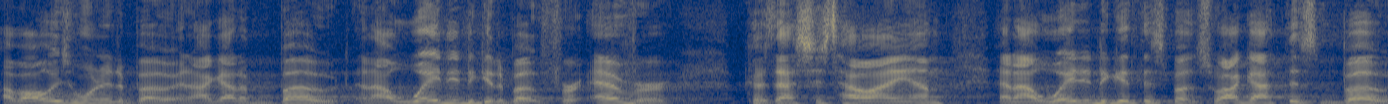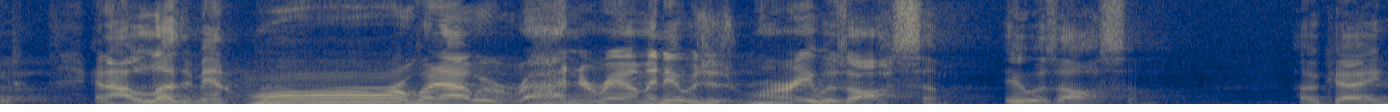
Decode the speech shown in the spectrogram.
I've always wanted a boat, and I got a boat, and I waited to get a boat forever because that's just how I am. And I waited to get this boat, so I got this boat, and I loved it, man. When I we were riding around, and it was just, it was awesome. It was awesome okay?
